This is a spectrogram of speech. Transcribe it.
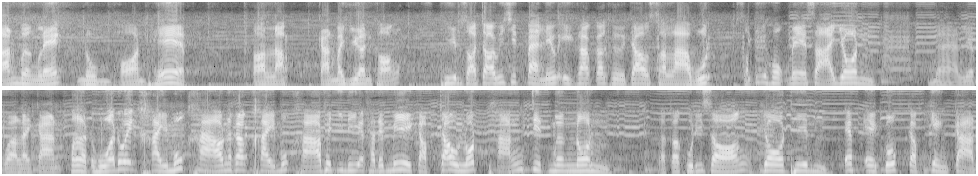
านเมืองเล็ก หนุ่มพรเทพ ตอนรับการมาเยือนของ ทีมสจวิชิต 8 ริ้วอีกครับ ก็คือเจ้าสลาวุธที่ 6 เมษายนนะเรียกว่ารายการเปิดหัวด้วยไข่มุกขาวนะครับ ไข่มุกขาวเพชรยินดีอะคาเดมี่กับเจ้ารถถังจิตเมืองนนท์แล้วก็คู่ที่ 2 โยทิน FA กรุ๊ปกับเก่งกาด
